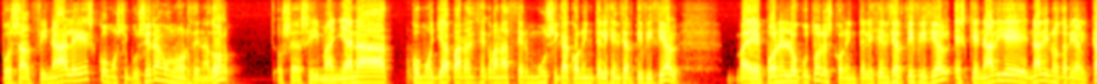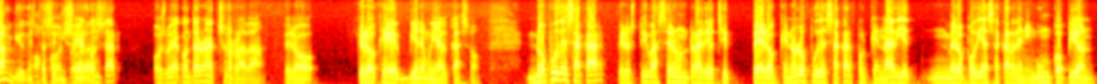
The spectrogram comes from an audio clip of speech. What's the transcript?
pues al final es como si pusieran un ordenador. O sea, si mañana, como ya parece que van a hacer música con inteligencia artificial, eh, ponen locutores con inteligencia artificial, es que nadie, nadie notaría el cambio en estas Ojo, os voy a emisoras. contar, os voy a contar una chorrada, pero creo que viene muy al caso. No pude sacar, pero esto iba a ser un radio chip, pero que no lo pude sacar porque nadie me lo podía sacar de ningún copión.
